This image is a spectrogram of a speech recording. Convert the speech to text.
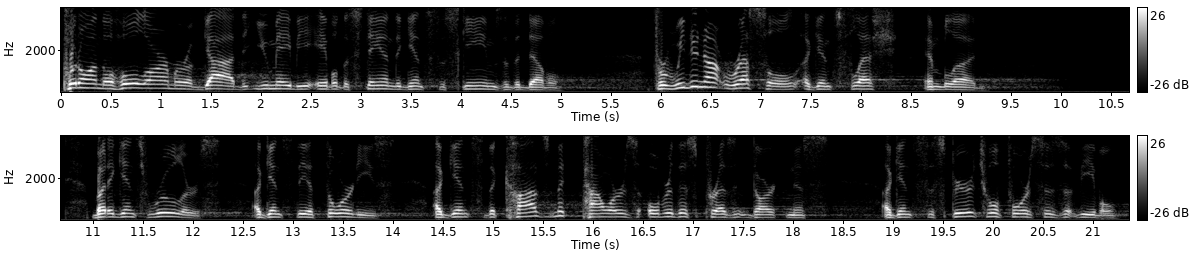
Put on the whole armor of God that you may be able to stand against the schemes of the devil. For we do not wrestle against flesh and blood, but against rulers, against the authorities, against the cosmic powers over this present darkness, against the spiritual forces of evil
